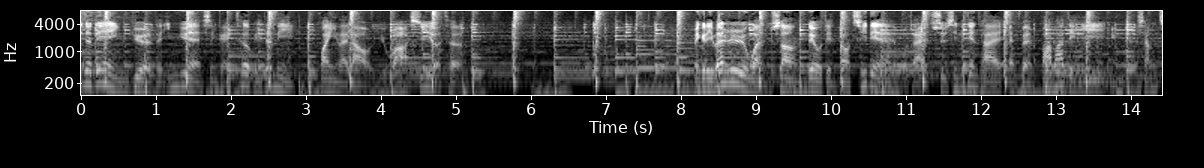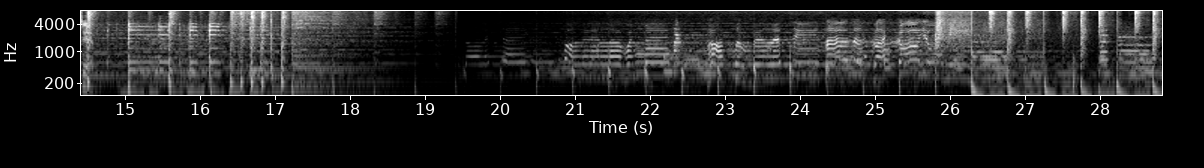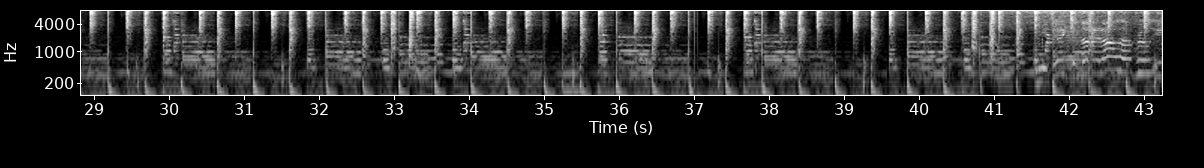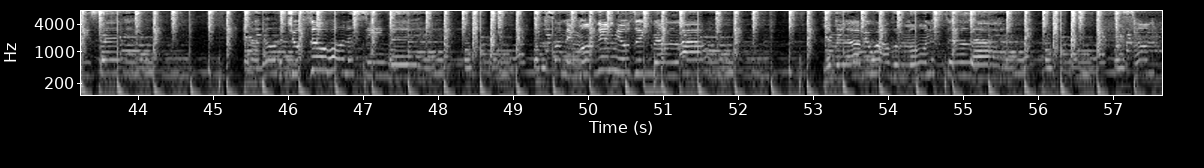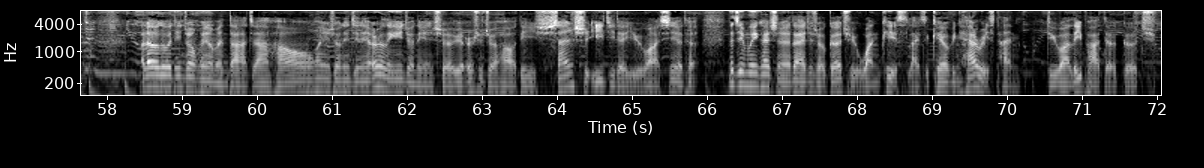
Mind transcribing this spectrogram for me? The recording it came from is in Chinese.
悉的电影，悦耳的音乐，献给特别的你。欢迎来到雨瓦希尔特。每个礼拜日晚上六点到七点，我在赤星电台 FM 八八点一与你相见。听众朋友们，大家好，欢迎收听今天二零一九年十二月二十九号第三十一集的雨瓦希尔特。在节目一开始呢，带来这首歌曲《One Kiss》，来自 Kelvin Harris 和 Dua Lipa 的歌曲。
